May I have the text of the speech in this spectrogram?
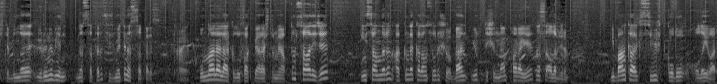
işte bunlara ürünü bir nasıl satarız, hizmeti nasıl satarız? Aynen. Bunlarla alakalı ufak bir araştırma yaptım. Sadece insanların aklında kalan soru şu. Ben yurt dışından parayı nasıl alabilirim? Bir bankalardaki Swift kodu olayı var.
